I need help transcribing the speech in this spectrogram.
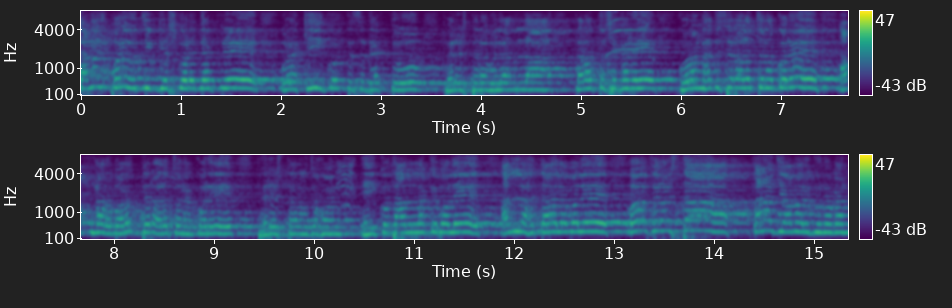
জানার পরেও জিজ্ঞেস করে দেখ রে, ওরা কি করতেছে দেখতো ফেরেশতারা বলে, আল্লাহ, তারা তো সেখানে কোরআন হাদিসের আলোচনা করে, আপনার বরত্বের আলোচনা করে। ফেরেশতারা যখন এই কথা আল্লাহকে বলে, আল্লাহ তাআলা বলে, ও ফেরেশতা, তারা যে আমার গুণগান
